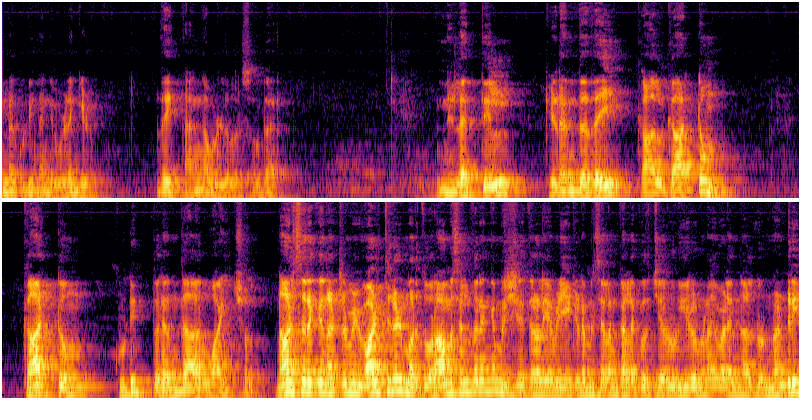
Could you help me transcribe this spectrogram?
என்ன குடின்னு அங்கே விளங்கிடும். இதைத்தாங்க வள்ளுவர் சொல்கிறார் நிலத்தில் கிடந்ததை கால் காட்டும் காட்டும் குடிப்பிறந்தார் வாய்ச்சொல். நாள் சிறக்க நற்றமிழ் வாழ்த்துகள். மருத்துவர் ராமசெல்வரங்கம் ரிஷி தலைய வழியை கிடமை சேலம் கள்ளக்குறிச்சி அரூர் ஈரோடு வினாய் நாள் நன்றி.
